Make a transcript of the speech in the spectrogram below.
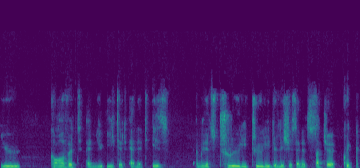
You carve it and you eat it, and it is. I mean, it's truly, truly delicious, and it's such a quick.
